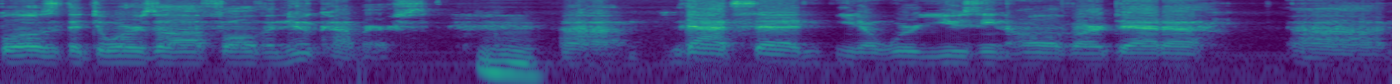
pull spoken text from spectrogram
blows the doors off all the newcomers. Um, that said, you know we're using all of our data um,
